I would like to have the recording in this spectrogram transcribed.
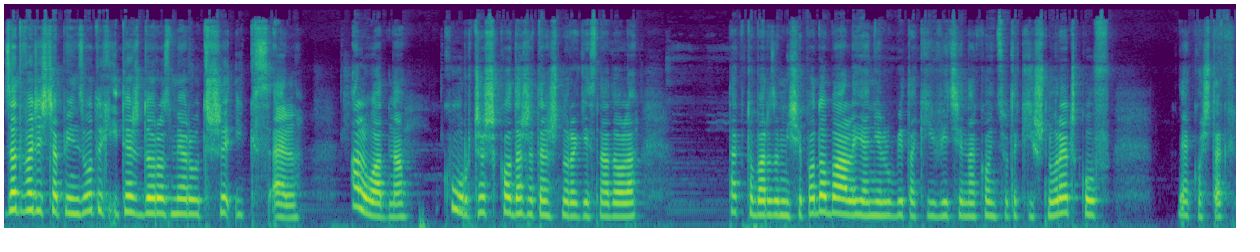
za 25 zł i też do rozmiaru 3XL. Ale ładna. Kurczę, szkoda, że ten sznurek jest na dole. Tak to bardzo mi się podoba, ale ja nie lubię takich, wiecie, na końcu takich sznureczków. Jakoś tak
